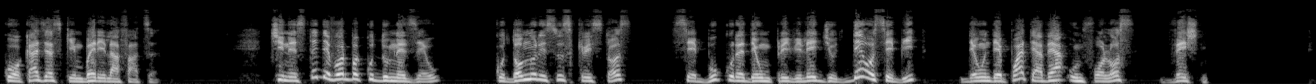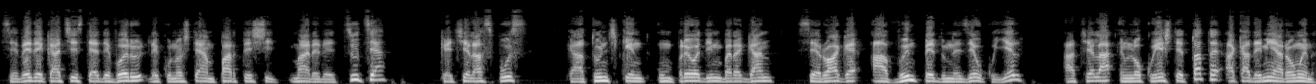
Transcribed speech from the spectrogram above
cu ocazia schimbării la față. Cine stă de vorbă cu Dumnezeu, cu Domnul Isus Hristos, se bucură de un privilegiu deosebit de unde poate avea un folos veșnic. Se vede că aceste adevăruri le cunoștea în parte și Marele Țuțea, căci el a spus că atunci când un preot din Bărăgan se roagă având pe Dumnezeu cu el, acela înlocuiește toată Academia Română.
